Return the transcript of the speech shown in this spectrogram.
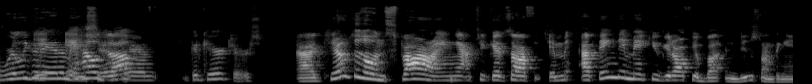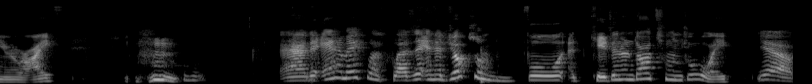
really good It- it animation held up. and good characters. Uh, characters are inspiring. Actually, gets off. I think they make you get off your butt and do something in your life. and the animation was pleasant, and the jokes were for kids and adults to enjoy. Yeah,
